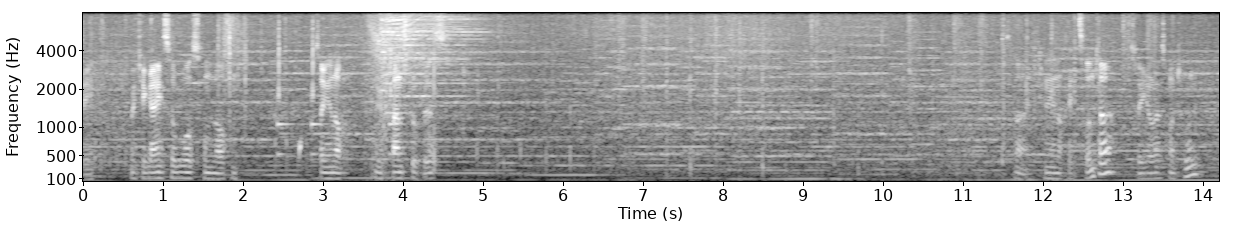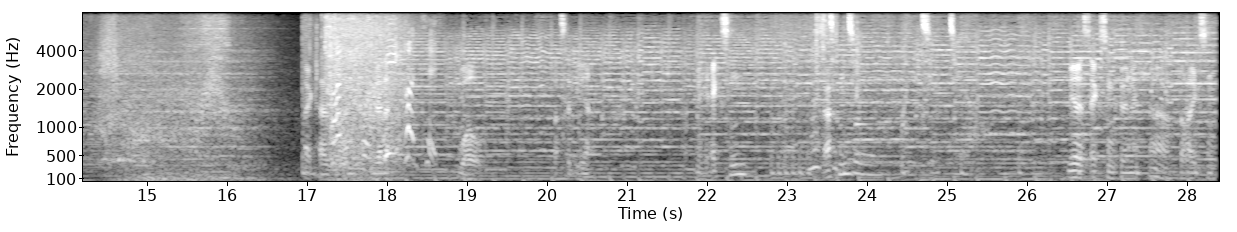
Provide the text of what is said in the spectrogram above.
Okay. Ich möchte hier gar nicht so groß rumlaufen. Solange noch eine Gefahrenstufe ist. So, ich kann hier noch rechts runter. Das will ich auch erstmal tun. Na klar, bee hunting. Wow. Was seid ihr? Mich Echsen? What to Drachen? Mir ist Echsenkönig. Ah, doch Echsen.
